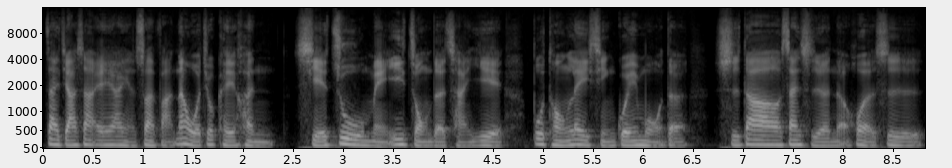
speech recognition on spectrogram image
再加上 AI 演算法，那我就可以很协助每一种的产业，不同类型规模的十到三十人的，或者是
